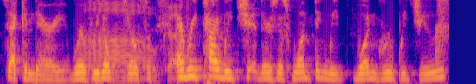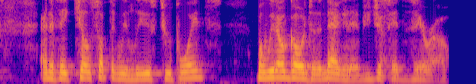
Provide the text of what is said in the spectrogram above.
secondary. Where if we don't kill, Ah, some, okay. every time we ch- there's this one thing we one group we choose, and if they kill something, we lose two points. But we don't go into the negative. You just hit zero.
